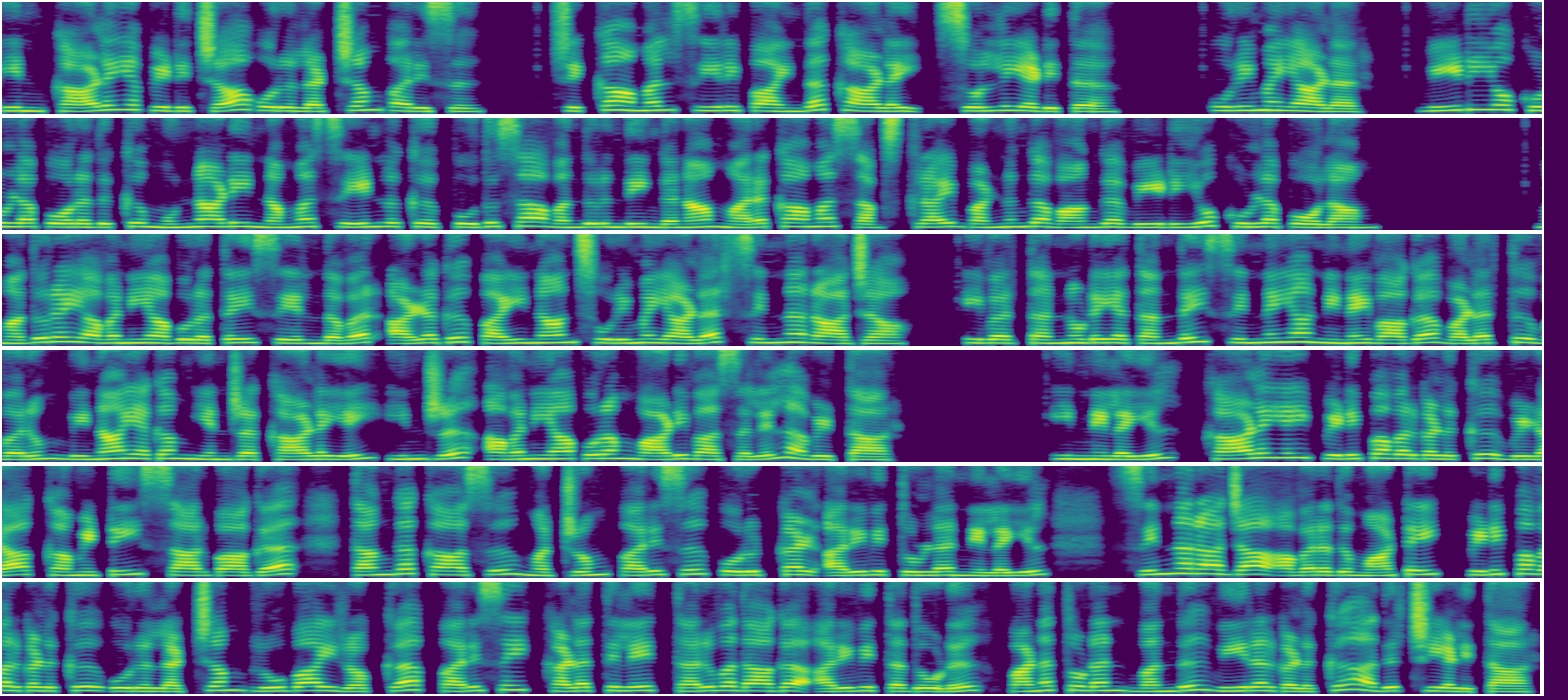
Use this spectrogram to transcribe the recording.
என் காளைய பிடிச்சா ஒரு லட்சம் பரிசு. சிக்காமல் சீரிப்பாய்ந்த காளை சொல்லியடித்த உரிமையாளர். வீடியோக்குள்ள போறதுக்கு முன்னாடி நம்ம சேனலுக்கு புதுசா வந்திருந்தீங்கன்னா மறக்காம சப்ஸ்கிரைப் பண்ணுங்க. வாங்க வீடியோக்குள்ள போலாம். மதுரை அவனியாபுரத்தை சேர்ந்தவர் அழகு பைனான்ஸ் உரிமையாளர் சின்ன ராஜா. இவர் தன்னுடைய தந்தை சின்னையா நினைவாக வளர்த்து வரும் விநாயகம் என்ற காளையை இன்று அவனியாபுரம் வாடிவாசலில் அவிழ்த்தார். இந்நிலையில் காளையை பிடிப்பவர்களுக்கு விழா கமிட்டி சார்பாக தங்க காசு மற்றும் பரிசு பொருட்கள் அறிவித்துள்ள நிலையில் சின்னராஜா அவரது மாட்டை பிடிப்பவர்களுக்கு ஒரு லட்சம் ரூபாய் ரொக்க பரிசை களத்திலே தருவதாக அறிவித்ததோடு பணத்துடன் வந்து வீரர்களுக்கு அதிர்ச்சியளித்தார்.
